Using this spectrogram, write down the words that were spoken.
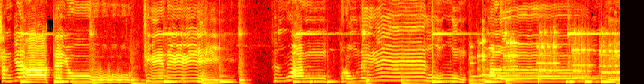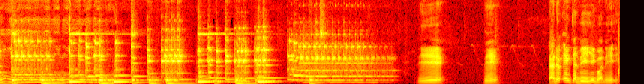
ฉันอยากจะอยู่ ถึงวันพรุ่งนี้ มาลืนดี ดี แต่เดี๋ยวเองจะดียิ่งกว่านี้อีก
